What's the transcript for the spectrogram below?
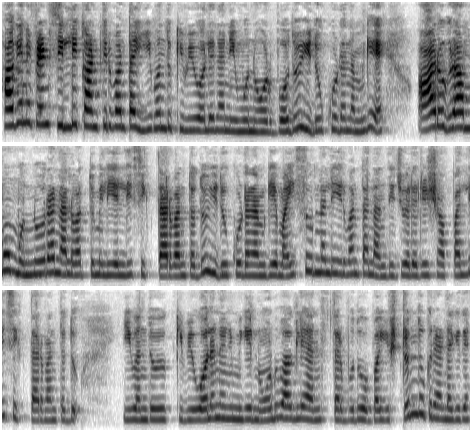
ಹಾಗೆಯೇ ಫ್ರೆಂಡ್ಸ್ ಇಲ್ಲಿ ಕಾಣ್ತಿರುವಂತ ಈ ಒಂದು ಕಿವಿ ಓಲೆನ ನೀವು ನೋಡಬಹುದು ಇದು ಕೂಡ ನಮಗೆ ಆರು ಗ್ರಾಮು ಮುನ್ನೂರ ನಲವತ್ತು ಮಿಲಿಯಲ್ಲಿ ಸಿಗ್ತಾ ಇರುವಂಥದ್ದು ಇದು ಕೂಡ ನಮಗೆ ಮೈಸೂರಿನಲ್ಲಿ ಇರುವಂಥ ನಂದಿ ಜ್ಯುವೆಲರಿ ಶಾಪಲ್ಲಿ ಸಿಗ್ತಾ ಇರುವಂಥದ್ದು ಈ ಒಂದು ಕಿವಿ ಓಲೆನ ನಿಮಗೆ ನೋಡುವಾಗಲೇ ಅನಿಸ್ತಾ ಇರ್ಬೋದು. ಒಬ್ಬ ಎಷ್ಟೊಂದು ಗ್ರ್ಯಾಂಡ್ ಆಗಿದೆ.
